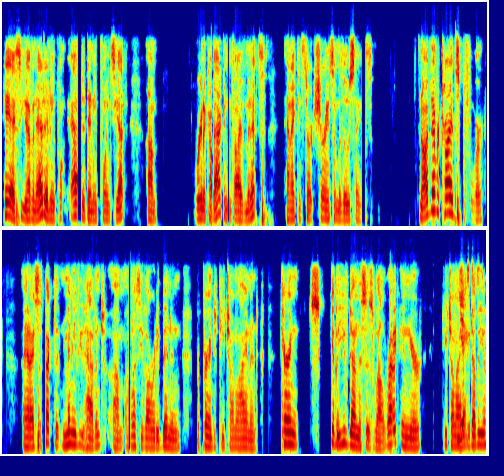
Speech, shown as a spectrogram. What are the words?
hey, I see you haven't added any, added any points yet. Um, we're going to come back in five minutes and I can start sharing some of those things. Now, I've never tried this before, and I suspect that many of you haven't, um, unless you've already been in preparing to teach online. And Karen Skiba, you've done this as well, right? In your Teach Online yes. at UW?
